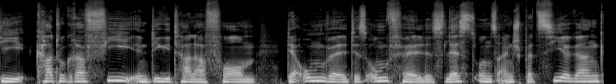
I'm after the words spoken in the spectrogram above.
Die Kartografie in digitaler Form der Umwelt, des Umfeldes lässt uns einen Spaziergang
